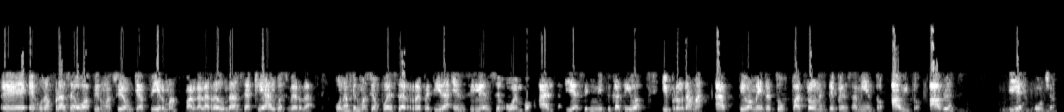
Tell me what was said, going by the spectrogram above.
eh, es una frase o afirmación que afirma, valga la redundancia, que algo es verdad. Una afirmación puede ser repetida en silencio o en voz alta y es significativa y programa activamente tus patrones de pensamiento, hábito, habla y escucha.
